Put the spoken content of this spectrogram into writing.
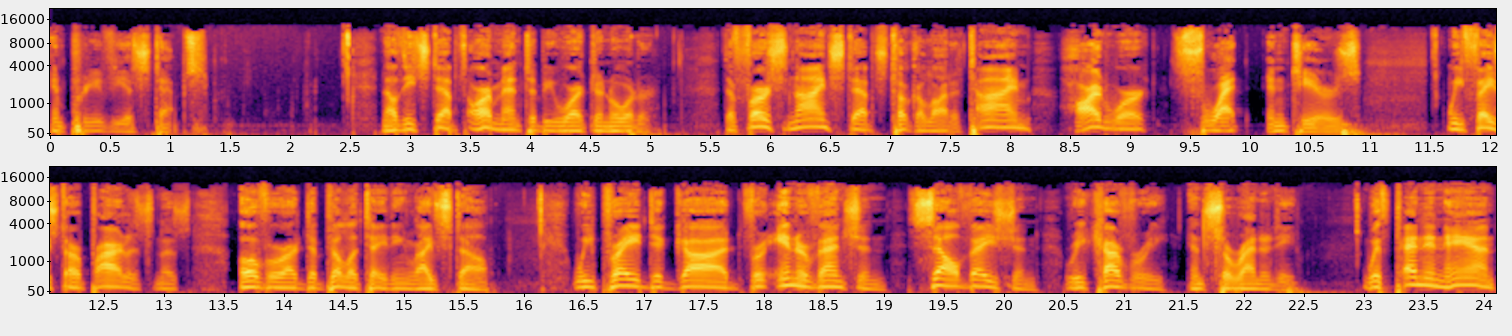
and previous steps. Now, these steps are meant to be worked in order. The first nine steps took a lot of time, hard work, sweat, and tears we faced our powerlessness over our debilitating lifestyle. We prayed to God for intervention, salvation, recovery, and serenity. With pen in hand,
